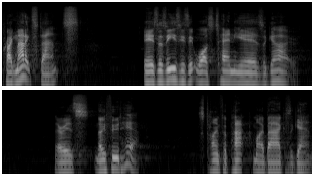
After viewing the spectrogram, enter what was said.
pragmatic stance is as easy as it was 10 years ago. There is no food here. It's time to pack my bags again.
